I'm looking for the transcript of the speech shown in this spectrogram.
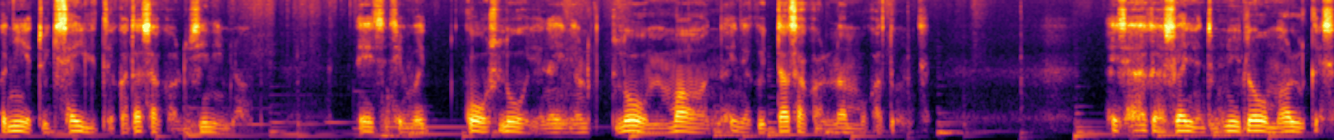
ka nii, et võiks säilida ka tasakaalus inimloom. ees on siin vaid koos looja naine olnud loom, maa on naine, kuid tasakaal on ammu kadunud. See ägeus väljendub nüüd looma alges,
